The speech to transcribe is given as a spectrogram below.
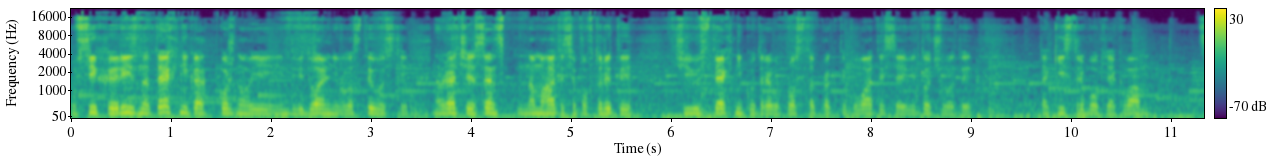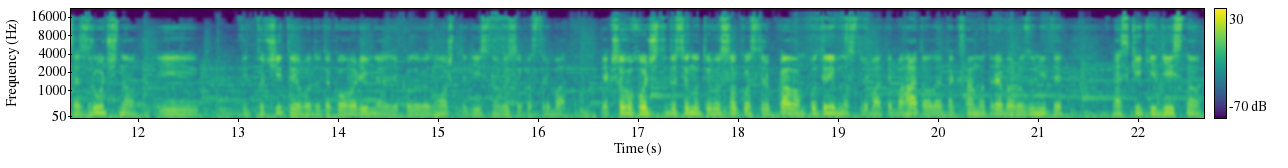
у всіх різна техніка, у кожного є індивідуальні властивості. Навряд чи є сенс намагатися повторити чиюсь техніку, треба просто практикуватися і відточувати такий стрибок, як вам це зручно і відточити його до такого рівня, коли ви зможете дійсно високо стрибати. Якщо ви хочете досягнути високого стрибка, вам потрібно стрибати багато, але так само треба розуміти, наскільки дійсно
